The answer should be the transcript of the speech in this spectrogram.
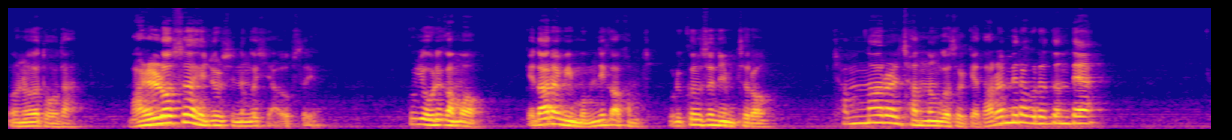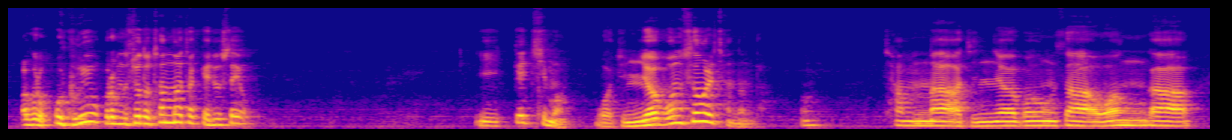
어느 도다. 말로서 해줄 수 있는 것이 없어요. 그게 우리가 뭐 깨달음이 뭡니까? 우리 큰 스님처럼 참나를 찾는 것을 깨달음이라 그러던데 아 그럼 어 그래요? 그럼 저도 참나 찾게 해주세요. 이 깨치면 뭐 진여본성을 찾는다. 어? 참나, 진여본사, 원각,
